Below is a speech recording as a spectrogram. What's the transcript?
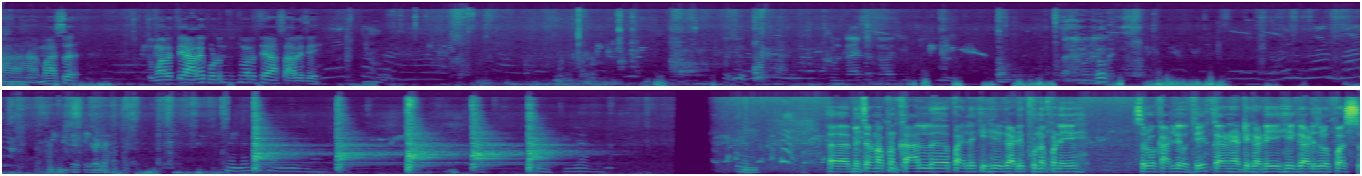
हा हा. मग असं तुम्हाला ते आलं कुठून? तुम्हाला ते असं आलं ते. हो. तुमच्या तिकडलं म्हणजे काढून घ्यायचं. हं, अ, मित्रांनो आपण काल अ, पाहिलं की हे गाडी पूर्णपणे सर्व काढले होते. कारण या ठिकाणी ही गाडी जवळपास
